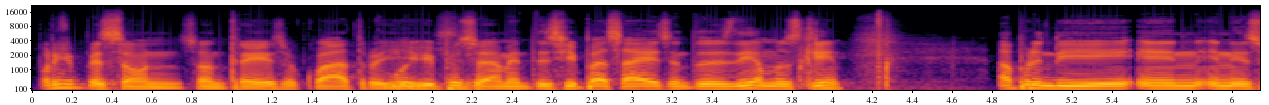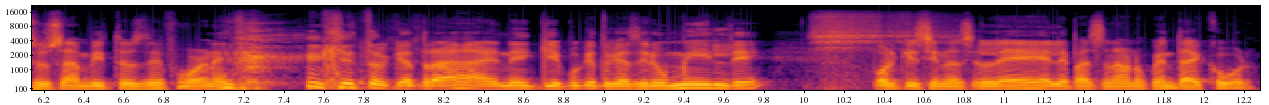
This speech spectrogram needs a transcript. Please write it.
porque pues son, son tres o cuatro y, Uy, y, pues sí. obviamente sí pasa eso. Entonces digamos que aprendí en, en esos ámbitos de Fortnite que toca trabajar en equipo, que toca ser humilde, porque si no se le, le pasan a uno cuenta de cobro.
